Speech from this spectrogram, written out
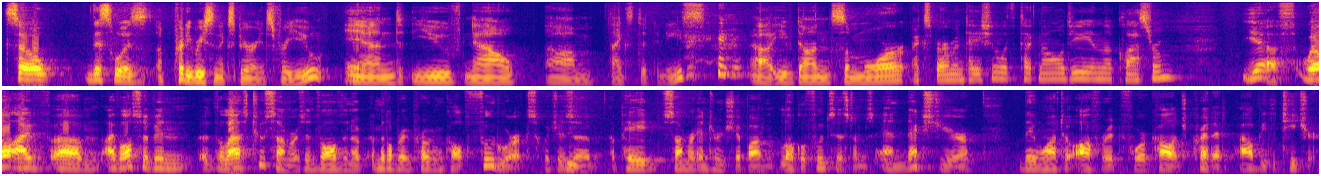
So, this was a pretty recent experience for you, and you've now, um, thanks to Denise, uh, you've done some more experimentation with technology in the classroom. Yes. Well, I've um, I've also been uh, the last two summers involved in a, a Middlebury program called FoodWorks, which is a, a paid summer internship on local food systems. And next year, they want to offer it for college credit. I'll be the teacher.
